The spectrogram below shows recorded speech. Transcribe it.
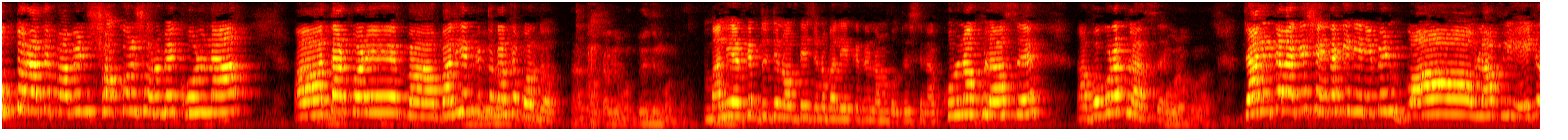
উত্তরাতে পাবেন সকল শোরুমে খুলনা তারপরে আহ, বালিয়ারকেট তো কালকে বন্ধ। হ্যাঁ, কালকে বন্ধ, দুই দিন বন্ধ। বালিয়ারকেট দুই দিন অফ ডে জন্য বালিয়ারকেটের নাম বলতেছি না। খুলনা খোলা আছে বগুড়া খোলা আছে। বগুড়া খোলা আছে। যার এটা লাগে সেটাকে নিয়ে নেবেন। ওয়াও লাভলি এটা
